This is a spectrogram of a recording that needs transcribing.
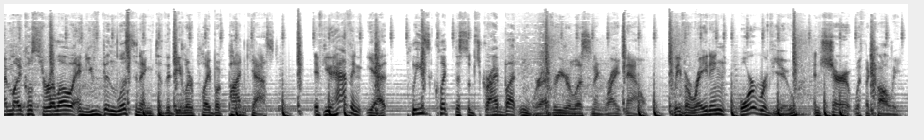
I'm Michael Cirillo, and you've been listening to the Dealer Playbook Podcast. If you haven't yet, please click the subscribe button wherever you're listening right now. Leave a rating or review and share it with a colleague.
